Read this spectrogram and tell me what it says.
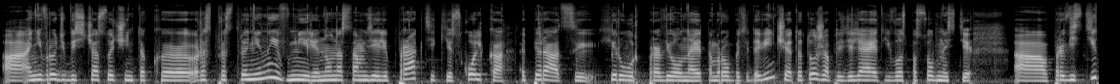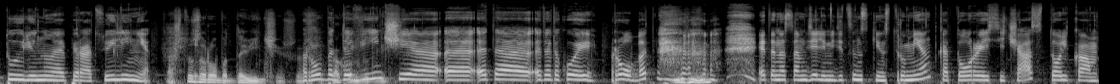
а, они вроде бы сейчас очень так э, распространены в мире, но на самом деле практики, сколько операций хирург провел на этом роботе да Винчи, это тоже определяет его способности а, провести ту или иную операцию или нет. А что за робот да Винчи? Робот да Винчи э, это, это такой робот, это на самом деле медицинский инструмент, который сейчас только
